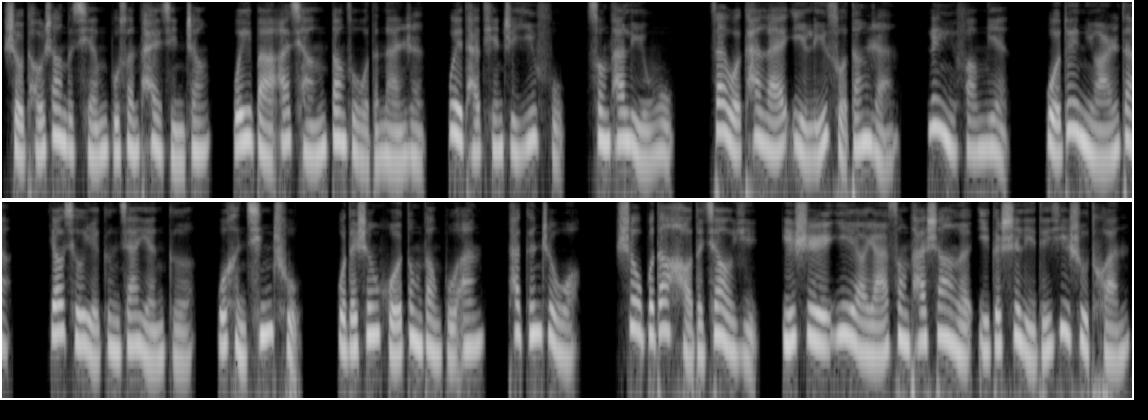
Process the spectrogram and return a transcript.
手头上的钱不算太紧张。我已把阿强当做我的男人，为他添置衣服，送他礼物，在我看来已理所当然。另一方面，我对女儿的。要求也更加严格。我很清楚，我的生活动荡不安，他跟着我受不到好的教育，于是，一咬牙送他上了一个市里的艺术团。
